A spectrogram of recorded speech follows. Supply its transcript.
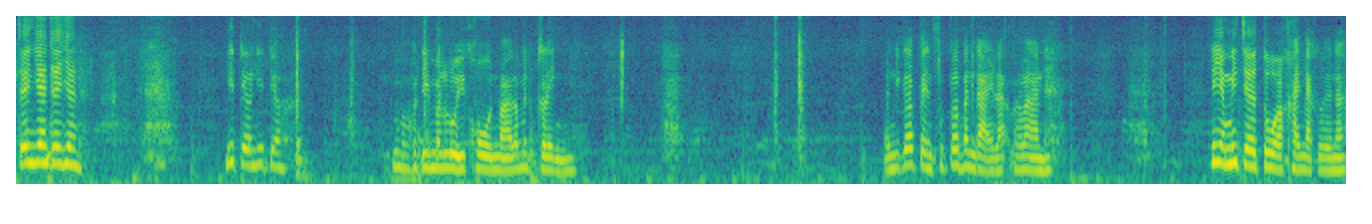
ใจเย็นใจเย็นนิดเดียวนิดเดียวพอดีมันลุยโคลนมาแล้วมันเกร็งอันนี้ก็เป็นซูเปอร์บันไดละประมาณ นี่ยังไม่เจอตัวไคลแม็กซ์เลยนะ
